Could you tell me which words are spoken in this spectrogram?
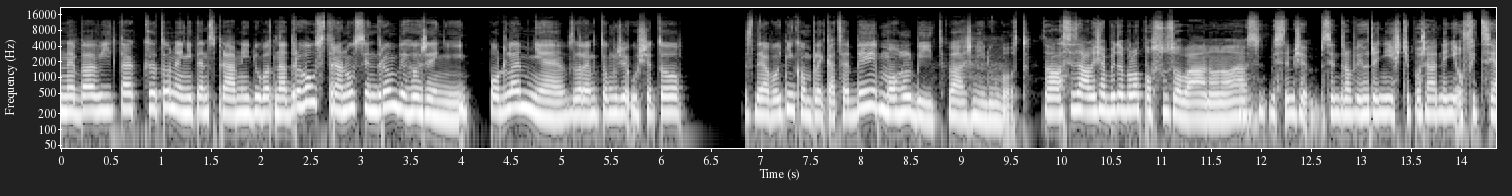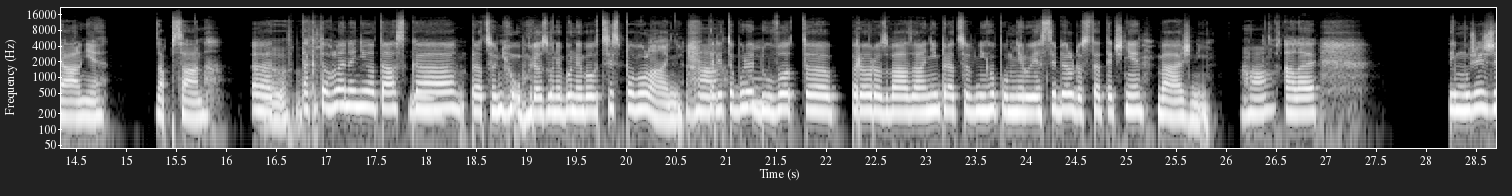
nebaví, tak to není ten správný důvod. Na druhou stranu syndrom vyhoření, podle mě, vzhledem k tomu, že už je to zdravotní komplikace by mohl být vážný důvod. To asi záleží, aby to bylo posuzováno. No. Já si myslím, že syndrom vyhoření ještě pořád není oficiálně zapsán. Uh, tak tohle není otázka hmm. pracovního úrazu nebo nemoci z povolání. Aha. Tady to bude hmm. důvod eh, pro rozvázání pracovního poměru, jestli byl dostatečně vážný. Aha. Ale ty můžeš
